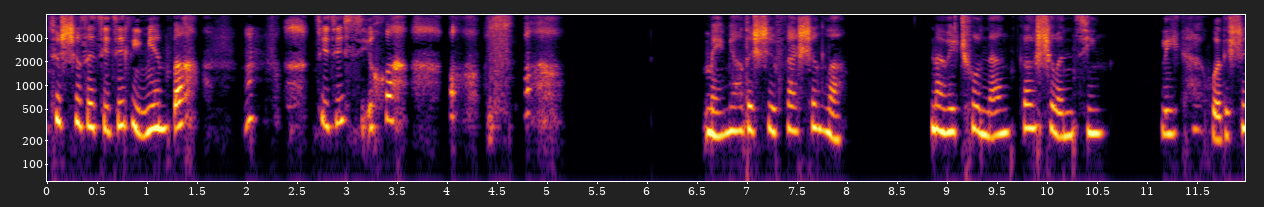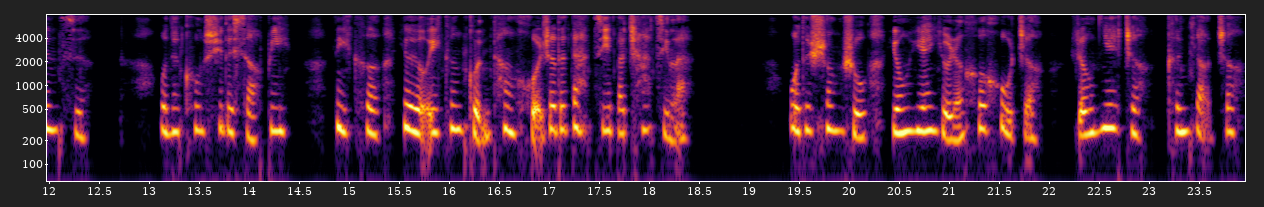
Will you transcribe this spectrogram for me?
就射在姐姐里面吧。姐姐喜欢。美妙的事发生了，那位处男刚射完精，离开我的身子，我那空虚的小臂。立刻又有一根滚烫火热的大鸡巴插进来，我的双乳永远有人呵护着、揉捏着、啃咬着，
